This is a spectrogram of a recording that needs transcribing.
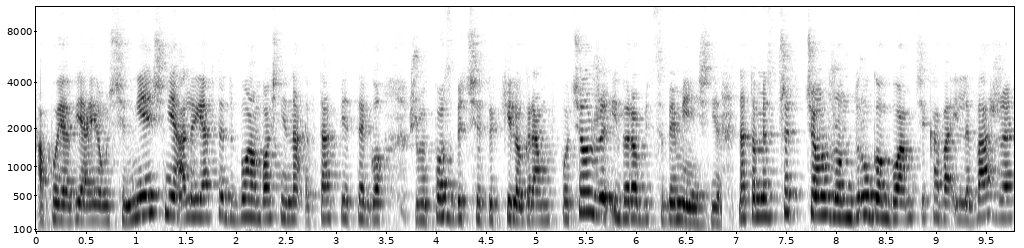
a pojawiają pojawiają się mięśnie, ale ja wtedy byłam właśnie na etapie tego, żeby pozbyć się tych kilogramów po ciąży i wyrobić sobie mięśnie. Natomiast przed ciążą drugą byłam ciekawa ile ważę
